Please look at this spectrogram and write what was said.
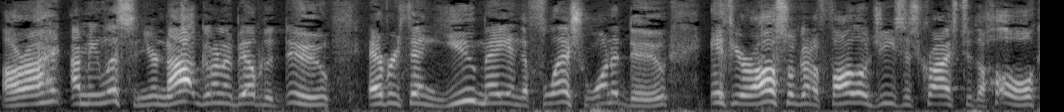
All right? I mean, listen, you're not going to be able to do everything you may in the flesh want to do if you're also going to follow Jesus Christ to the whole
